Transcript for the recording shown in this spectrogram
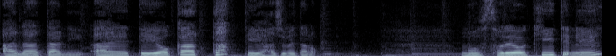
あなたに会えてよかったって言い始めたのもうそれを聞いてね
